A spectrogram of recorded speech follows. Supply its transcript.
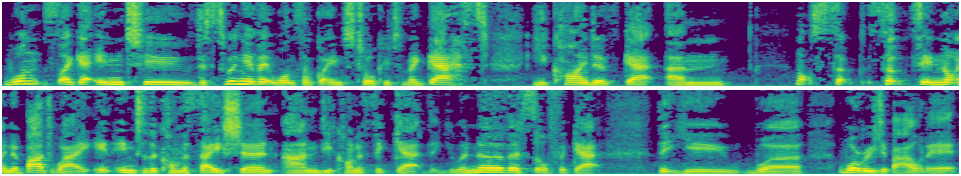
once I get into the swing of it, once I've got into talking to my guest, you kind of get um, not sucked, sucked in, not in a bad way, in, into the conversation, and you kind of forget that you were nervous or forget that you were worried about it.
